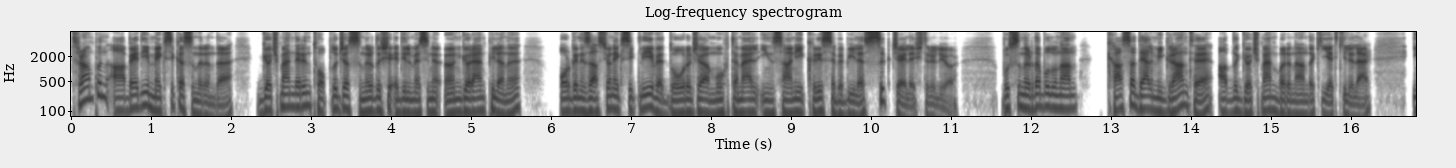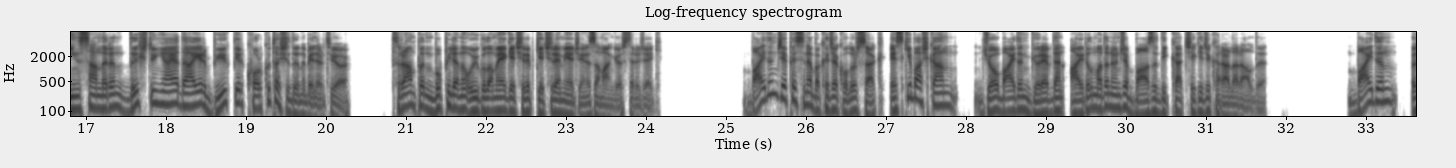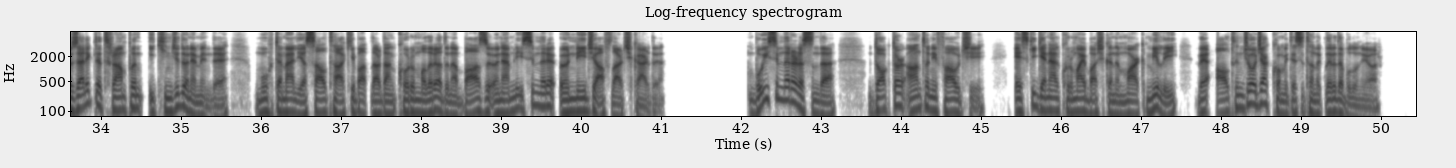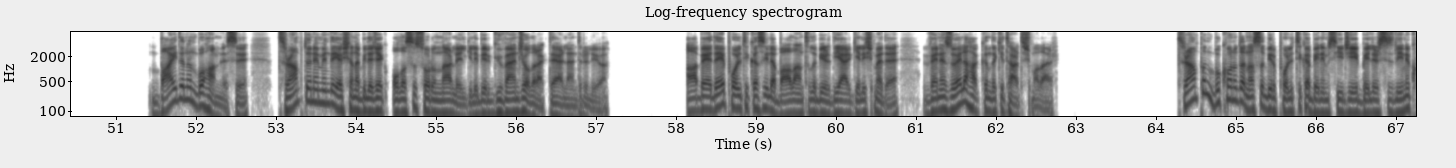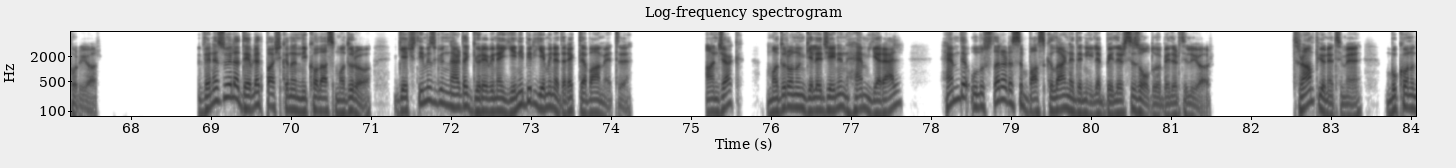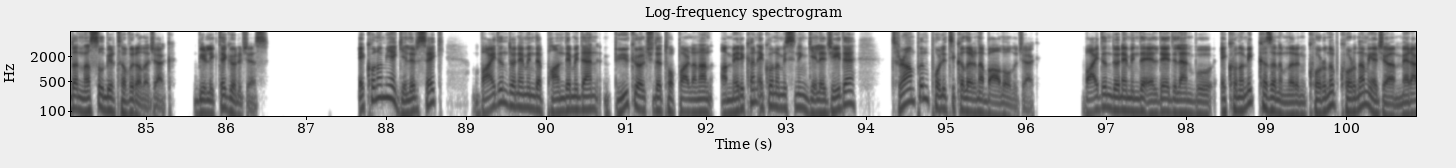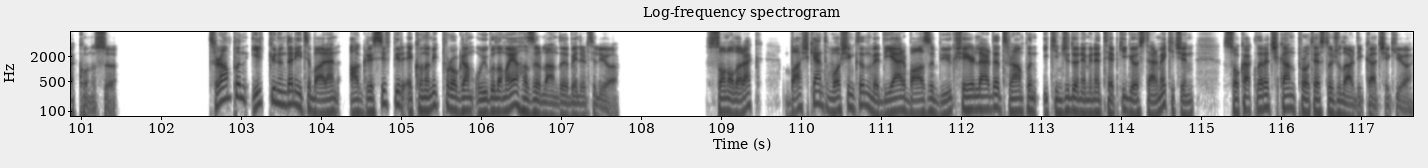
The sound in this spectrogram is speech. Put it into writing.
Trump'ın ABD-Meksika sınırında göçmenlerin topluca sınır dışı edilmesini öngören planı, organizasyon eksikliği ve doğuracağı muhtemel insani kriz sebebiyle sıkça eleştiriliyor. Bu sınırda bulunan Casa del Migrante adlı göçmen barınağındaki yetkililer, insanların dış dünyaya dair büyük bir korku taşıdığını belirtiyor. Trump'ın bu planı uygulamaya geçirip geçiremeyeceğini zaman gösterecek. Biden cephesine bakacak olursak, eski başkan Joe Biden görevden ayrılmadan önce bazı dikkat çekici kararlar aldı. Biden, özellikle Trump'ın ikinci döneminde muhtemel yasal takibatlardan korunmaları adına bazı önemli isimlere önleyici aflar çıkardı. Bu isimler arasında Dr. Anthony Fauci, eski Genelkurmay Başkanı Mark Milley ve 6. Ocak Komitesi tanıkları da bulunuyor. Biden'ın bu hamlesi, Trump döneminde yaşanabilecek olası sorunlarla ilgili bir güvence olarak değerlendiriliyor. ABD politikasıyla bağlantılı bir diğer gelişme de Venezuela hakkındaki tartışmalar. Trump'ın bu konuda nasıl bir politika benimseyeceği belirsizliğini koruyor. Venezuela Devlet Başkanı Nicolas Maduro, geçtiğimiz günlerde görevine yeni bir yemin ederek devam etti. Ancak Maduro'nun geleceğinin hem yerel hem de uluslararası baskılar nedeniyle belirsiz olduğu belirtiliyor. Trump yönetimi bu konuda nasıl bir tavır alacak? Birlikte göreceğiz. Ekonomiye gelirsek, Biden döneminde pandemiden büyük ölçüde toparlanan Amerikan ekonomisinin geleceği de Trump'ın politikalarına bağlı olacak. Biden döneminde elde edilen bu ekonomik kazanımların korunup korunamayacağı merak konusu. Trump'ın ilk gününden itibaren agresif bir ekonomik program uygulamaya hazırlandığı belirtiliyor. Son olarak, başkent Washington ve diğer bazı büyük şehirlerde Trump'ın ikinci dönemine tepki göstermek için sokaklara çıkan protestocular dikkat çekiyor.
